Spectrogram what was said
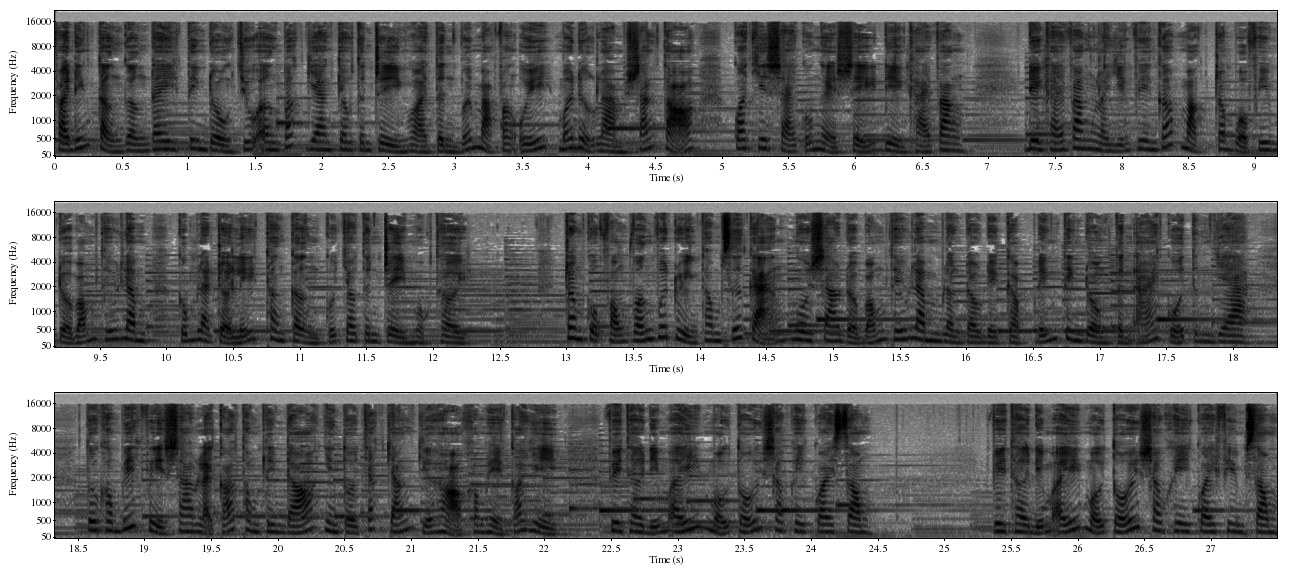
Phải đến tận gần đây, tin đồn Chu Ân Bắc Giang Châu Tinh Trì ngoại tình với Mạc Văn Úy mới được làm sáng tỏ qua chia sẻ của nghệ sĩ Điền Khải Văn. Điền Khải Văn là diễn viên góp mặt trong bộ phim Đội bóng Thiếu Lâm, cũng là trợ lý thân cận của Châu Tinh Trì một thời. Trong cuộc phỏng vấn với truyền thông xứ Cảng, ngôi sao đội bóng Thiếu Lâm lần đầu đề cập đến tin đồn tình ái của Tinh Gia. Tôi không biết vì sao lại có thông tin đó, nhưng tôi chắc chắn giữa họ không hề có gì. Vì thời điểm ấy, mỗi tối sau khi quay xong, vì thời điểm ấy, mỗi tối sau khi quay phim xong,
